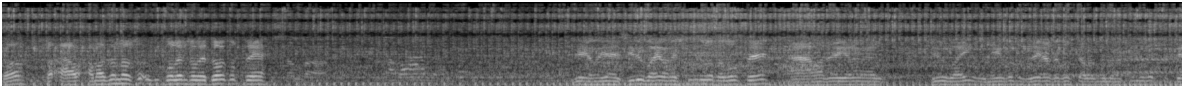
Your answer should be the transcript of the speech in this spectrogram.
তো আমার জন্য বলেন সবাই দোয়া করতে। যে ভাই অনেক সুন্দর কথা বলছে আহ, আমাদের শিরু ভাই, উনি বলতে যে কাজটা করছে সুন্দর করতেছে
